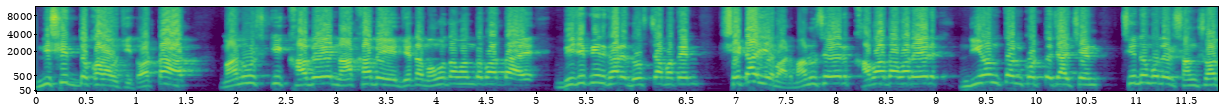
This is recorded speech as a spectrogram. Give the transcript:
নিষিদ্ধ করা উচিত। অর্থাৎ মানুষ কি খাবে, না খাবে, যেটা মমতা বন্দ্যোপাধ্যায় বিজেপির ঘাড়ে দোষ চাপাতেন, সেটাই এবার। মানুষের খাওয়া দাওয়ারের নিয়ন্ত্রণ করতে চাইছেন তৃণমূলের সাংসদ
